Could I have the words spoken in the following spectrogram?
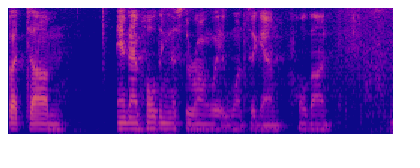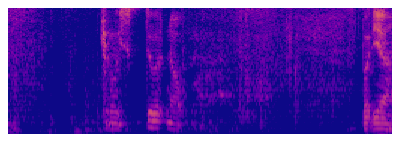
But, um, and I'm holding this the wrong way once again. Hold on. Can we do it? No. But yeah,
